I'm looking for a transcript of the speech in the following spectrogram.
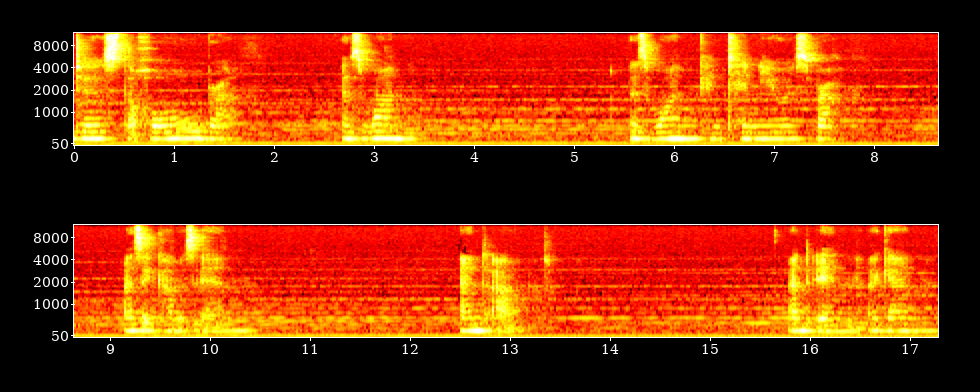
Notice the whole breath as one, as one continuous breath as it comes in and out and in again.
